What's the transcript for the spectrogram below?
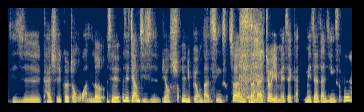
其实开始各种玩乐，而且而且这样其实比较爽，因为你不用担心什么。虽然本来就也没在感没在担心什么，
